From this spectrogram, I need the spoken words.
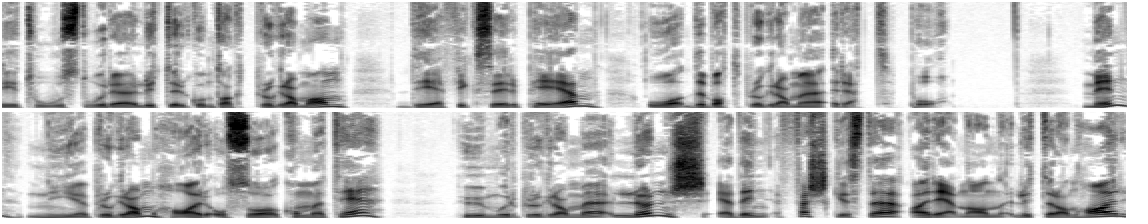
de to store lytterkontaktprogrammene Det fikser P1 og debattprogrammet Rett på. Men nye program har også kommet til. Humorprogrammet Lunsj er den ferskeste arenaen lytterne har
